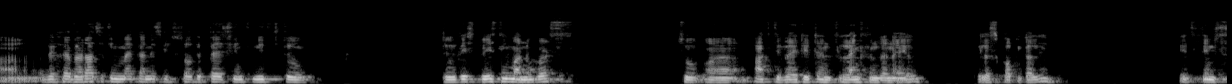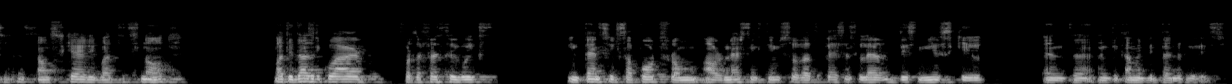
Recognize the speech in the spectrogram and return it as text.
Uh, they have a ratcheting mechanism, so the patient needs to do these twisting maneuvers to uh, activate it and lengthen the nail telescopically. It seems it sounds scary, but it's not. But it does require, for the first three weeks, intensive support from our nursing team so that patients learn this new skill and, uh, and become independent with this.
